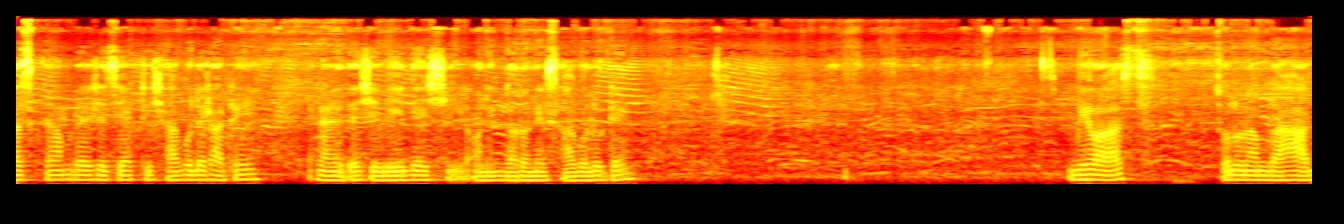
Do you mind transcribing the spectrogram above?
আজকে আমরা এসেছি একটি ছাগলের হাটে। এখানে দেশি, বিদেশি, অনেক ধরনের ছাগল ওঠে। ভিওয়াস চলুন আমরা হাট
